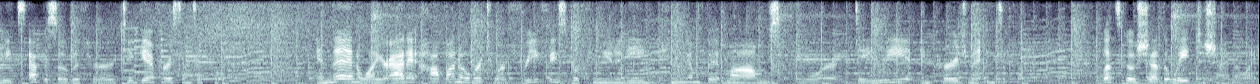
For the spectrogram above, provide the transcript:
week's episode with her to give her a sense of hope? And then while you're at it, hop on over to our free Facebook community, Kingdom Fit Moms, for daily encouragement and support. Let's go shed the weight to shine the light.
